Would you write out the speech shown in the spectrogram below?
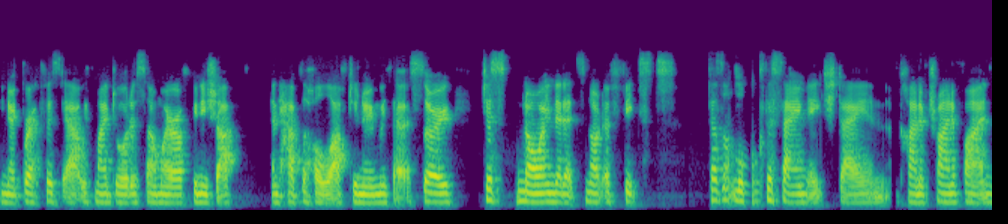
you know, breakfast out with my daughter somewhere or finish up and have the whole afternoon with her. So just knowing that it's not a fixed, doesn't look the same each day and kind of trying to find,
